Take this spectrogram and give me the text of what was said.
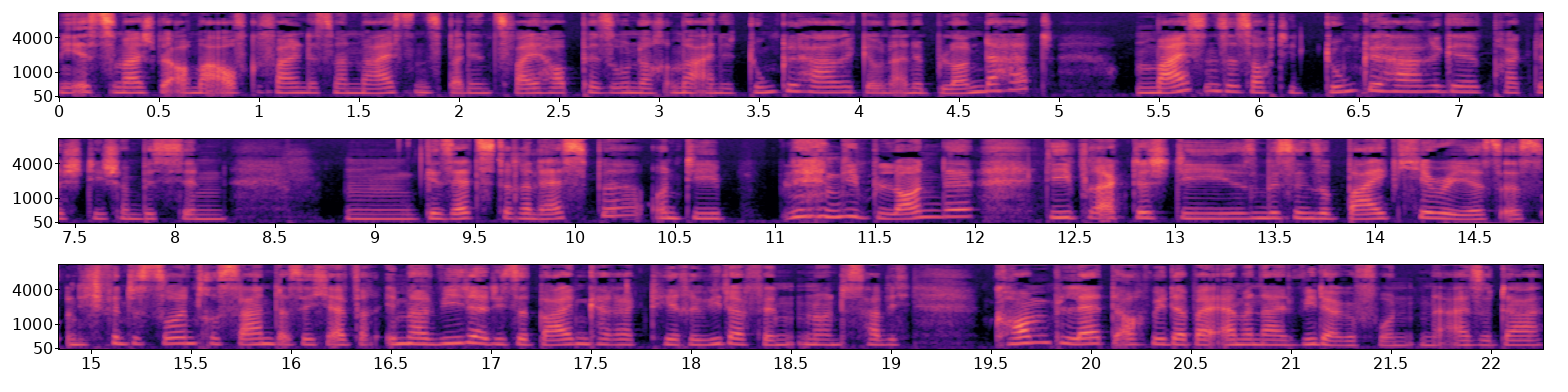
mir ist zum Beispiel auch mal aufgefallen, dass man meistens bei den zwei Hauptpersonen auch immer eine dunkelhaarige und eine blonde hat. Meistens ist auch die dunkelhaarige praktisch die schon ein bisschen mh, mm, gesetztere Lesbe und die, die blonde, die praktisch die ein bisschen so bi-curious ist. Und ich finde es so interessant, dass ich einfach immer wieder diese beiden Charaktere wiederfinden und das habe ich komplett auch wieder bei Ammonite wiedergefunden. Also da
